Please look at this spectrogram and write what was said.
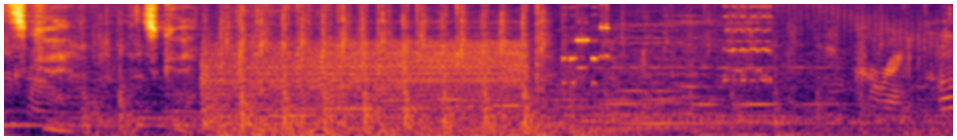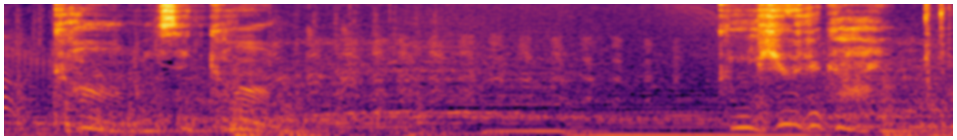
That's good. That's good. Incorrect code. Calm. He said calm. Computer guy.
